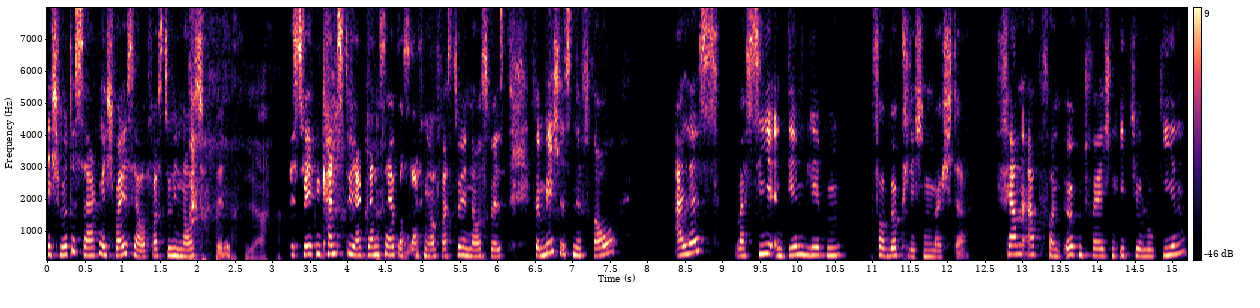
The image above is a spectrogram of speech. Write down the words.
Ich würde sagen, ich weiß ja, auf was du hinaus willst. ja. Deswegen kannst du ja ganz selber sagen, auf was du hinaus willst. Für mich ist eine Frau alles, was sie in dem Leben verwirklichen möchte. Fernab von irgendwelchen Ideologien,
